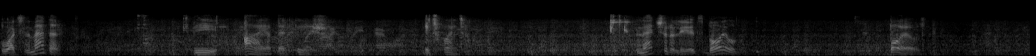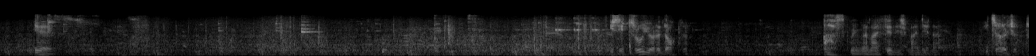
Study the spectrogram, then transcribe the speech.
What's the matter? The eye of that fish. It's white. Naturally, it's boiled. Boiled. Yes. Is it true you're a doctor? Ask me when I finish my dinner. It's urgent.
